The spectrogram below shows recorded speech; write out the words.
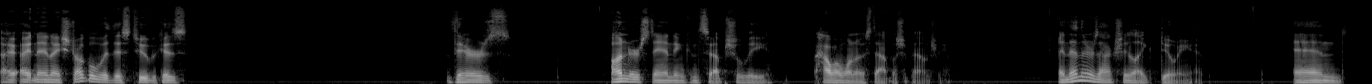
I, I and I struggle with this too because there's understanding conceptually how I want to establish a boundary. And then there's actually like doing it. And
